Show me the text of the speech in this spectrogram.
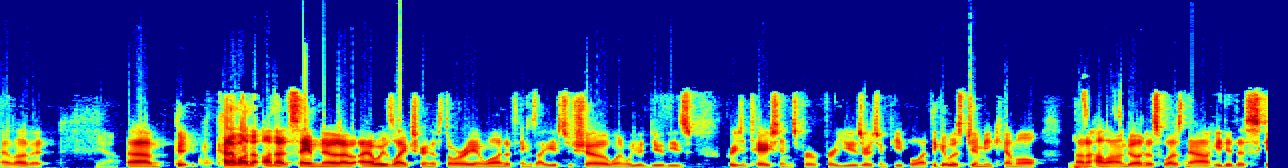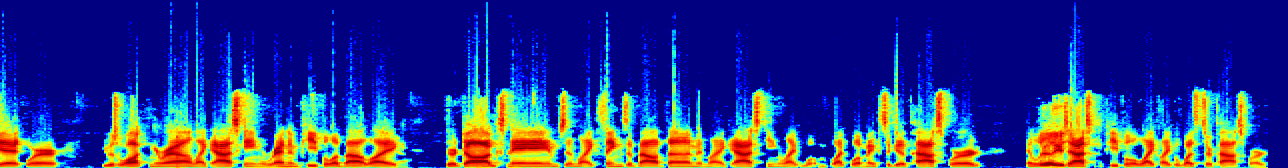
I love it. Yeah. Um, kind of on the, on that same note, I, I always like sharing the story, and one of the things I used to show when we would do these presentations for for users and people, I think it was Jimmy Kimmel. I don't know how long ago this was now. He did this skit where he was walking around like asking random people about like yeah. their dogs' names and like things about them and like asking like what like what makes a good password and literally just asking people like like what's their password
